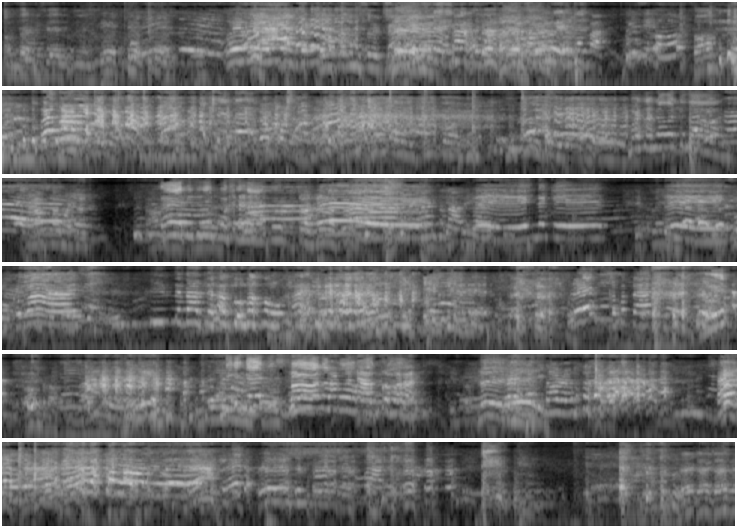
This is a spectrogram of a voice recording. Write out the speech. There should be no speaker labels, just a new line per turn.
Vamos dar
com né? isso eu
eu,
Tá no eu, Só
pode.
Eu falei. Marcelo aqui na.
Quer ver que
nem poxa lá?
Ei, Ei, Ei, Come on. Det
värdet att
sådana
sågar.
